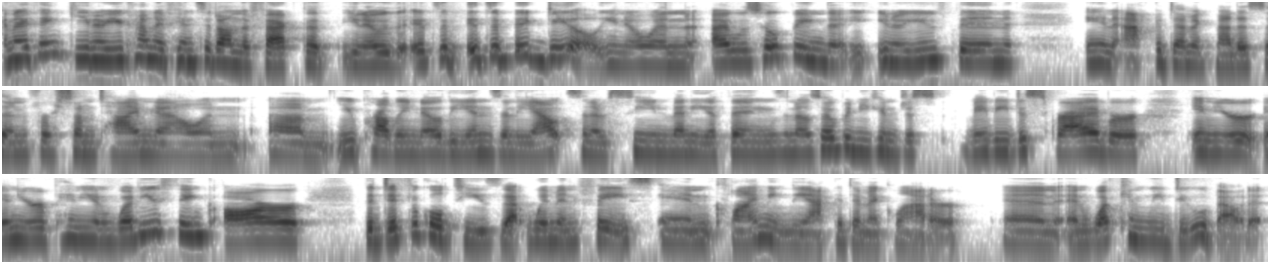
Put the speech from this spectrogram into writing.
And I think, you know, you kind of hinted on the fact that, you know, it's a it's a big deal, you know, and I was hoping that you know, you've been in academic medicine for some time now and um, you probably know the ins and the outs and have seen many of things and i was hoping you can just maybe describe or in your in your opinion what do you think are the difficulties that women face in climbing the academic ladder and and what can we do about it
